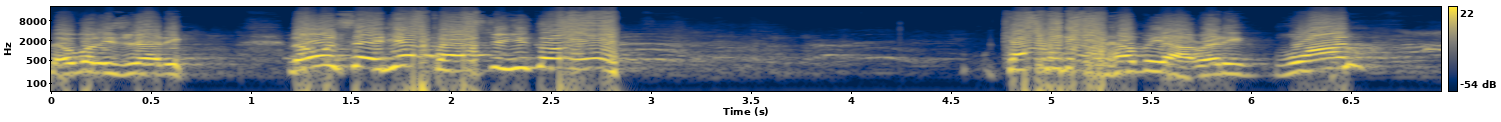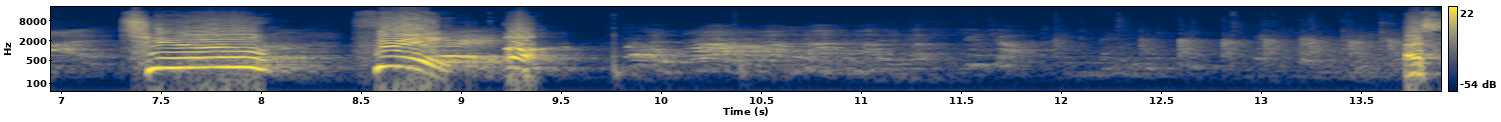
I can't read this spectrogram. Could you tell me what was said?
Nobody's ready. No one said, yeah, Pastor, you go ahead. Count me down. Help me out. Ready? One, two, three. Oh. That's,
